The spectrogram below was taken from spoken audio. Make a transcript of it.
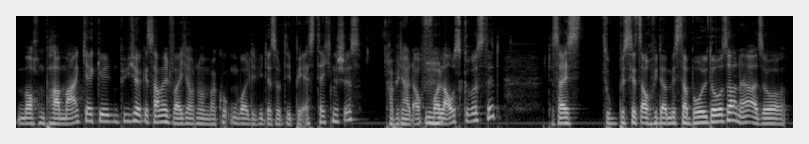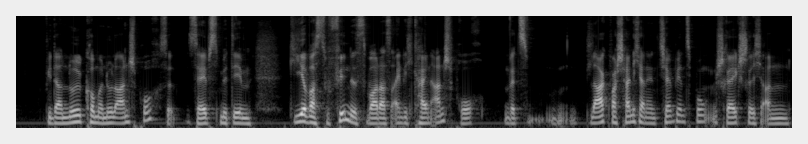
noch ein paar Magier-Gilden-Bücher gesammelt, weil ich auch noch mal gucken wollte, wie der so DPS-technisch ist. Habe ihn halt auch voll mhm. ausgerüstet. Das heißt, du bist jetzt auch wieder Mr. Bulldozer, ne? Also wieder 0,0 Anspruch. Selbst mit dem Gear, was du findest, war das eigentlich kein Anspruch jetzt lag wahrscheinlich an den Champions-Punkten, Schrägstrich an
